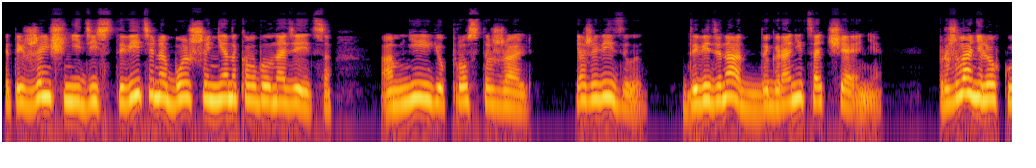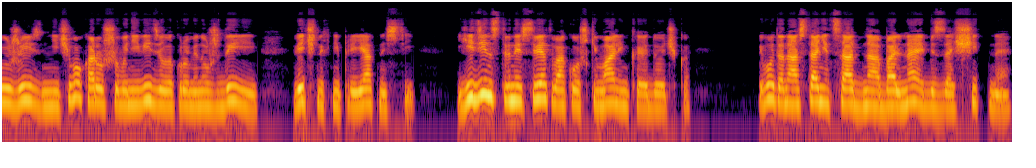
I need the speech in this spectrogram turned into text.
Этой женщине действительно больше не на кого было надеяться, а мне ее просто жаль. Я же видела, доведена до границ отчаяния. Прожила нелегкую жизнь, ничего хорошего не видела, кроме нужды и вечных неприятностей. Единственный свет в окошке — маленькая дочка. И вот она останется одна, больная беззащитная.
